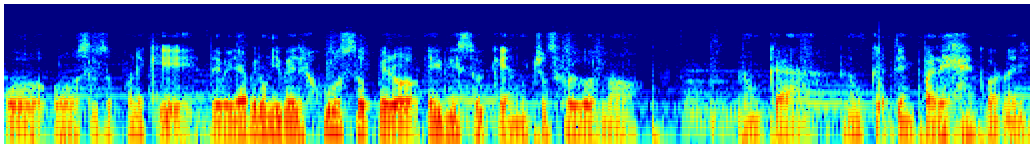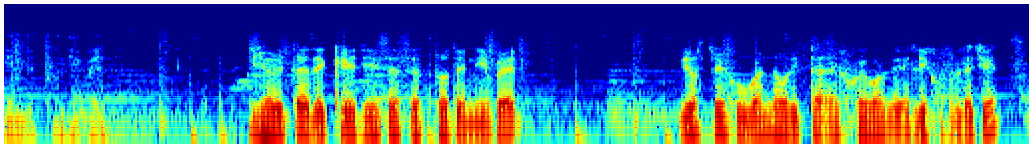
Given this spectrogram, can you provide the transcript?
o, se supone que debería haber un nivel justo, pero he visto que en muchos juegos no, nunca, nunca te emparejan con alguien de tu nivel. Y ahorita de que dices esto de nivel, yo estoy jugando ahorita el juego de League of Legends.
